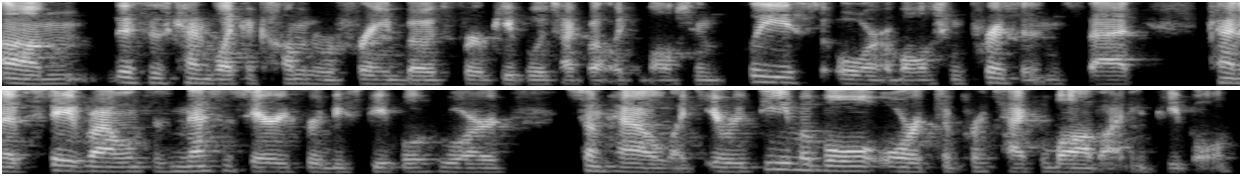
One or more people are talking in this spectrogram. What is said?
um, this is kind of like a common refrain both for people who talk about like abolishing the police or abolishing prisons that kind of state violence is necessary for these people who are somehow like irredeemable or to protect law-abiding people.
